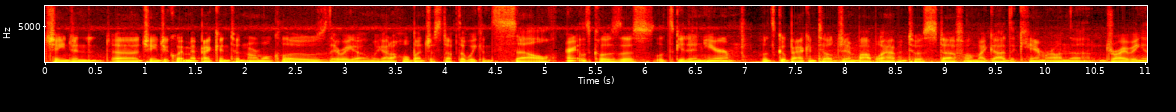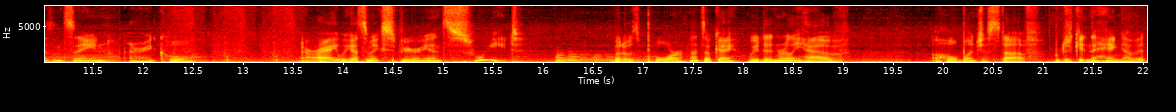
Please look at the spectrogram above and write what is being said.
change in, uh, change equipment back into normal clothes. There we go. We got a whole bunch of stuff that we can sell. All right, let's close this. Let's get in here. Let's go back and tell Jim Bob what happened to his stuff. Oh my God, the camera on the driving is insane. All right, cool. All right, we got some experience. Sweet. But it was poor. That's okay. We didn't really have a whole bunch of stuff. We're just getting the hang of it.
